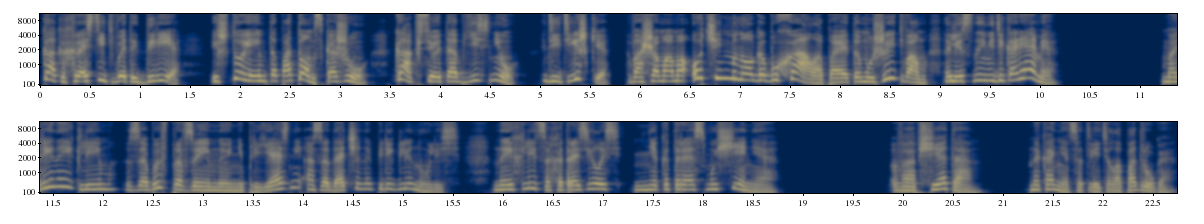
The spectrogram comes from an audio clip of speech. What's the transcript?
Как их растить в этой дыре? И что я им-то потом скажу? Как все это объясню? Детишки, ваша мама очень много бухала, поэтому жить вам лесными дикарями?» Марина и Клим, забыв про взаимную неприязнь, озадаченно переглянулись. На их лицах отразилось некоторое смущение. «Вообще-то», — наконец ответила подруга,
